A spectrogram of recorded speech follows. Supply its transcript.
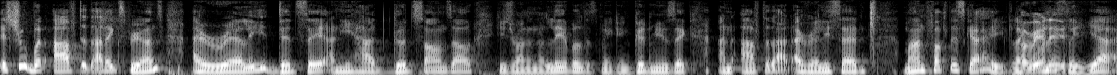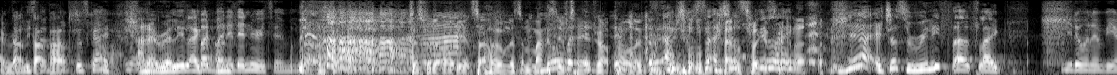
it's true. But after that experience, I really did say, and he had good songs out. He's running a label that's making good music. And after that, I really said, "Man, fuck this guy." Like Oh, really? honestly, yeah, I That- really that said, bad? "Fuck this guy," Oh, and I really like. but but un- it didn't hurt him. Just for the audience at home, there's a massive but it- teardrop it- rolling down. I just, I just face feel like, yeah, it just really felt like You don't want to be.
